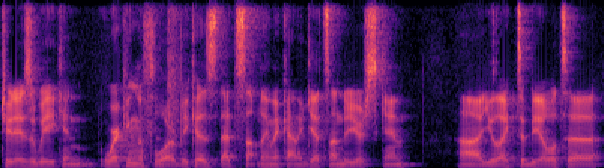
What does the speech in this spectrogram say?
two days a week, and working the floor because that's something that kind of gets under your skin. Uh, you like to be able to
